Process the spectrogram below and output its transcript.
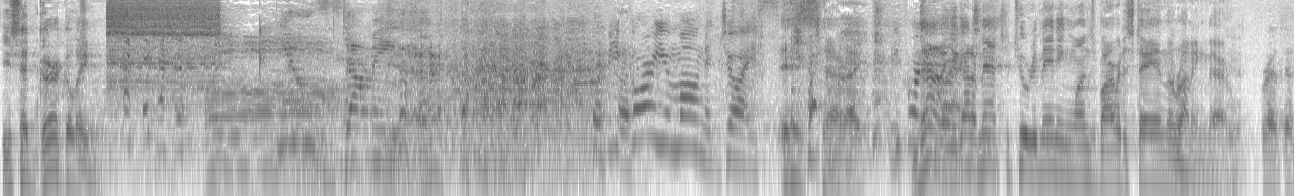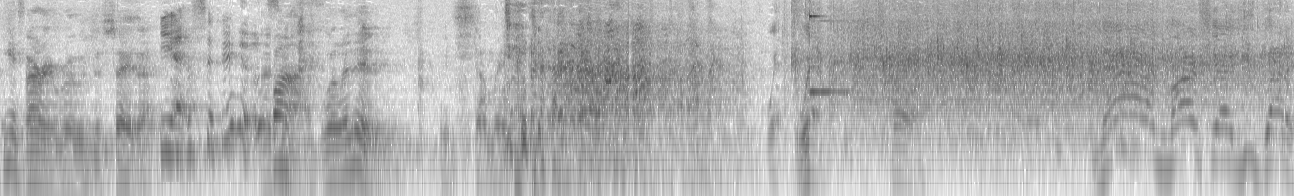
You said gurgling. You dummy. Before you moan it, Joyce. It's all right. Before Now, you learn. got to match the two remaining ones, Barbara, to stay in the running there. Brett, that's Yes. very rude to say that. Yes, it is. That's Why? just- well, it is. You dummy. Wet. Wet. Now, Marcia, you got a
